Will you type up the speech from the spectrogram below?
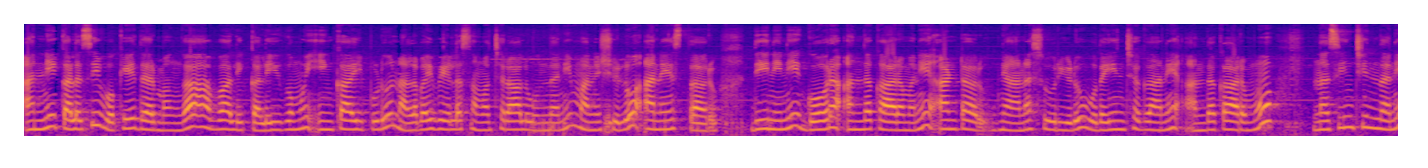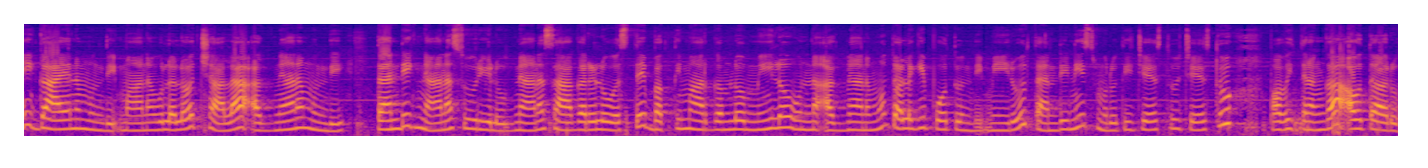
అన్నీ కలిసి ఒకే ధర్మంగా అవ్వాలి. కలియుగము ఇంకా ఇప్పుడు నలభై వేల సంవత్సరాలు ఉందని మనుషులు అనేస్తారు. దీనిని ఘోర అంధకారమని అంటారు. జ్ఞాన సూర్యుడు ఉదయించగానే అంధకారము నశించిందని గాయనం ఉంది. మానవులలో చాలా అజ్ఞానం ఉంది. తండ్రి జ్ఞాన సూర్యులు జ్ఞాన సాగరులు వస్తే భక్తి మార్గంలో మీలో ఉన్న అజ్ఞానము తొలగిపోతుంది. మీరు తండ్రిని స్మృతి చేస్తూ చేస్తూ పవిత్రంగా అవుతారు.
